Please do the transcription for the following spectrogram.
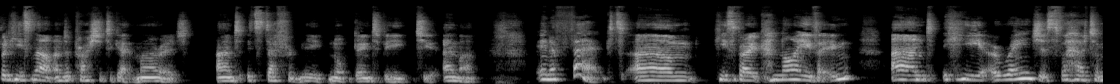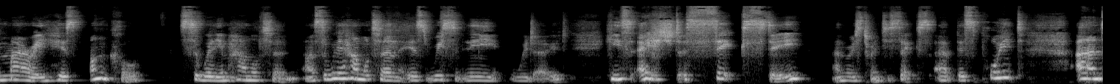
but he's now under pressure to get married. And it's definitely not going to be to Emma. In effect, um, he's very conniving and he arranges for her to marry his uncle, Sir William Hamilton. Uh, Sir William Hamilton is recently widowed. He's aged 60. Emma is 26 at this point. And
